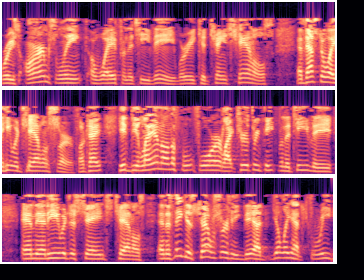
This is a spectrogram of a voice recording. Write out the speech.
where he's arm's length away from the TV, where he could change channels, and that's the way he would channel surf. Okay, he'd be laying on the floor like two or three feet from the TV, and then he would just change channels. And the thing is, channel surfing did you only had three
